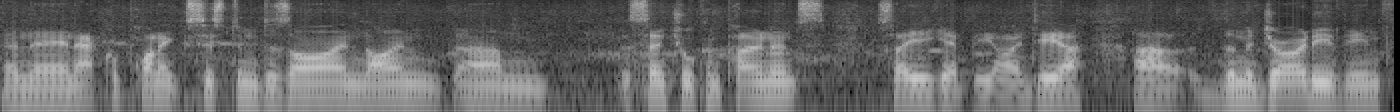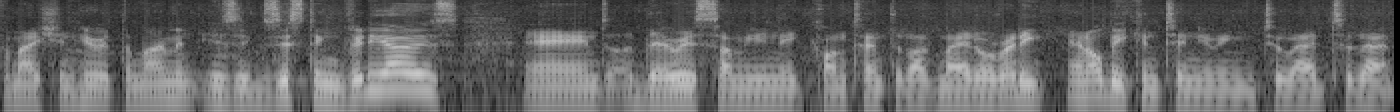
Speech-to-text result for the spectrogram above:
and then aquaponics system design, nine um, essential components, so you get the idea. Uh, the majority of the information here at the moment is existing videos and there is some unique content that I've made already and I'll be continuing to add to that.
